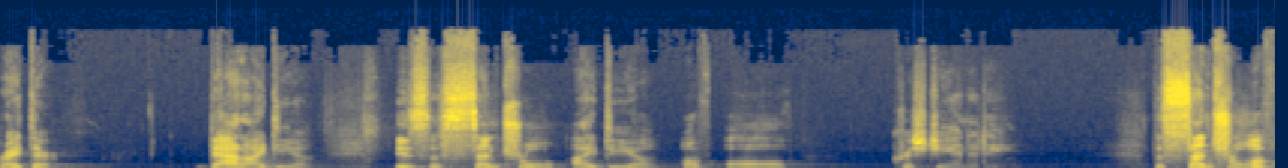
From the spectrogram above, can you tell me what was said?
right there, that idea is the central idea of all Christianity. The central of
